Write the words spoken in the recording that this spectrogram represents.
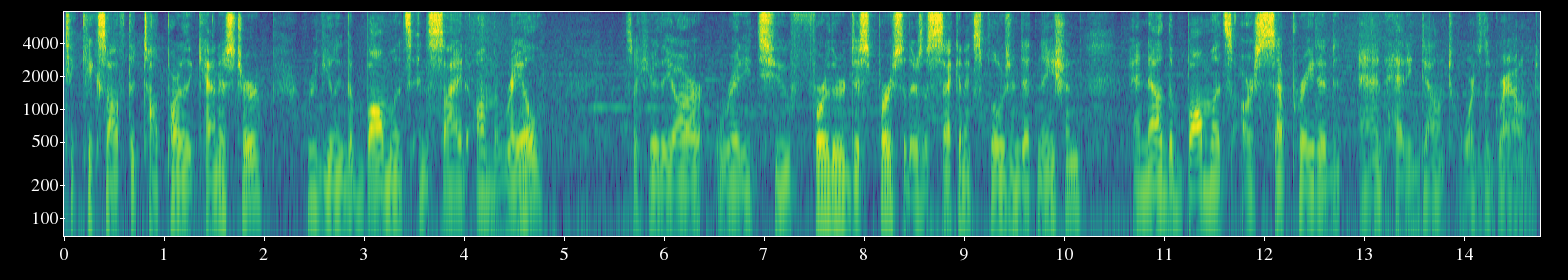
kicks off the top part of the canister, revealing the bomblets inside on the rail. So here they are ready to further disperse. So there's a second explosion detonation and now the bomblets are separated and heading down towards the ground.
